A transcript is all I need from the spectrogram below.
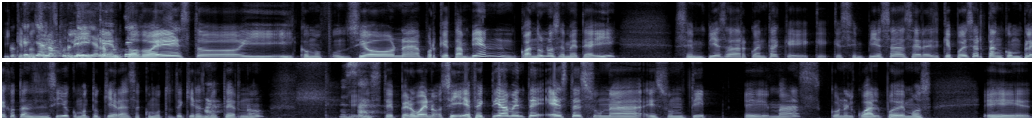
Y que nos expliquen todo esto y, cómo funciona, porque también cuando uno se mete ahí, se empieza a dar cuenta que, que, se empieza a hacer, que puede ser tan complejo, tan sencillo como tú quieras, como tú te quieras meter, ¿no? Este, pero bueno, sí, efectivamente, este es, una, es un tip eh, más con el cual podemos eh,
